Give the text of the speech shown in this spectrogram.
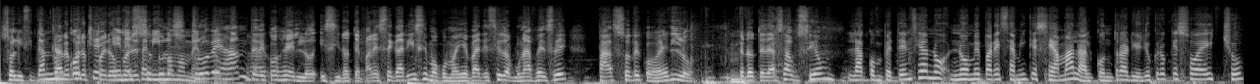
solicitando Claro, un pero, coche pero en por ese eso tú mismo tú momento. lo ves antes de cogerlo y si no te parece carísimo, como a mí me ha parecido algunas veces, paso de cogerlo. Pero te da esa opción. La competencia no, no me parece a mí que sea mala, al contrario, yo creo que eso ha hecho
